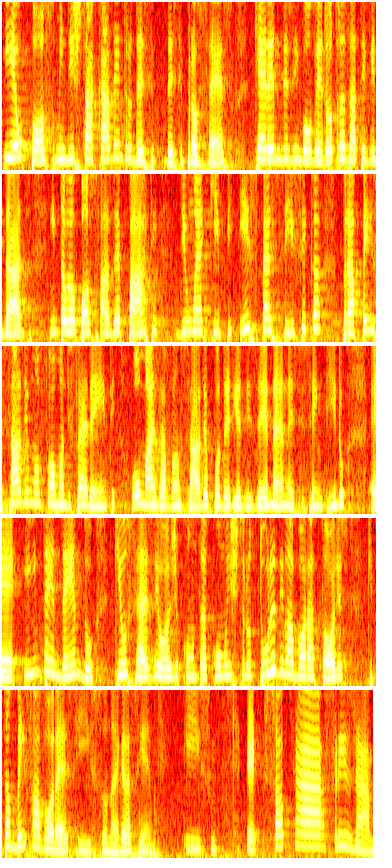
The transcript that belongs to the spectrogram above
e eu posso me destacar dentro desse, desse processo, querendo desenvolver outras atividades. Então, eu posso fazer parte de uma equipe específica para pensar de uma forma diferente ou mais avançada, eu poderia dizer, né, nesse sentido, é, entendendo que o SESI hoje conta com uma estrutura de laboratórios que também favorece isso, né, Graciane? Isso. É, só para frisar,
